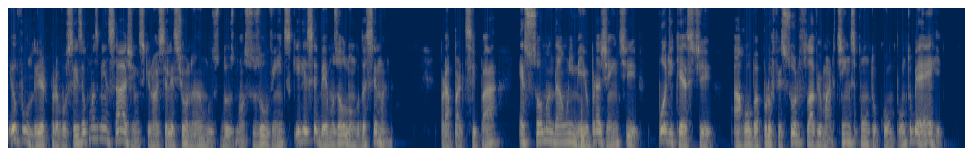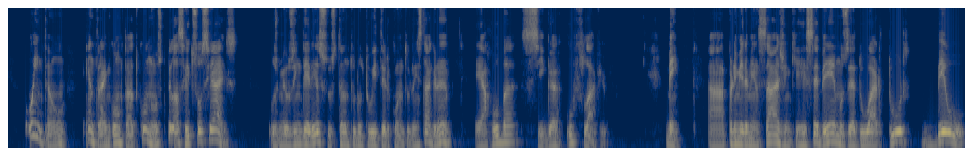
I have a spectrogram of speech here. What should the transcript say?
Eu vou ler para vocês algumas mensagens que nós selecionamos dos nossos ouvintes que recebemos ao longo da semana. Para participar, é só mandar um e-mail para a gente, podcast@professorflaviomartins.com.br, ou então entrar em contato conosco pelas redes sociais. Os meus endereços, tanto no Twitter quanto no Instagram, é arroba siga o Flávio. Bem, a primeira mensagem que recebemos é do Arthur Beu,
